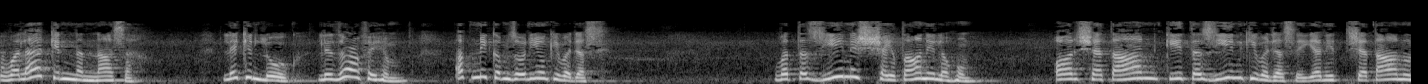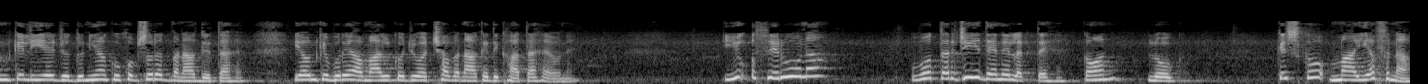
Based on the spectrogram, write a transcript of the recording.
ولا کن ناسا لیکن لوگ فہم اپنی کمزوریوں کی وجہ سے۔ وہ تزئین شیطان لہم، اور شیطان کی تزئین کی وجہ سے یعنی شیطان ان کے لیے جو دنیا کو خوبصورت بنا دیتا ہے، یا ان کے برے امال کو جو اچھا بنا کے دکھاتا ہے انہیں۔ یو وہ ترجیح دینے لگتے ہیں۔ کون؟ لوگ۔ کس کو؟ ما یفنا،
